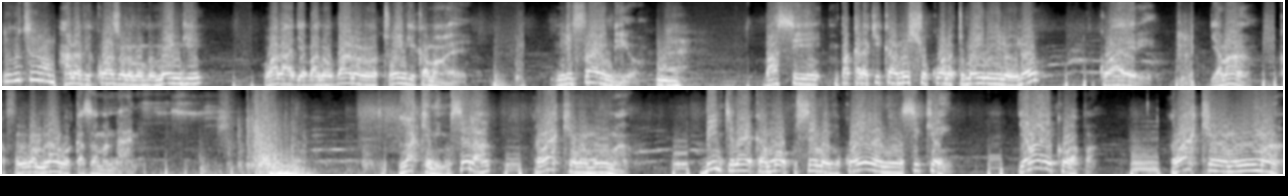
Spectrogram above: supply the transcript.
누구처럼 hana vikwazo na mambo mengi wala hajabanobana na watu wengi kama wewe nilifurahi ndio 네. basi mpaka dakika ya mwisho kuwa na tumaini hilo hilo kwa heri jamaa kafungua mlango akazama ndani lakini msela roho yake inamuuma binti naye kaamua kusema hivyo kwa hiyo anyanyasike jamaa yuko hapa roho yake inamuuma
